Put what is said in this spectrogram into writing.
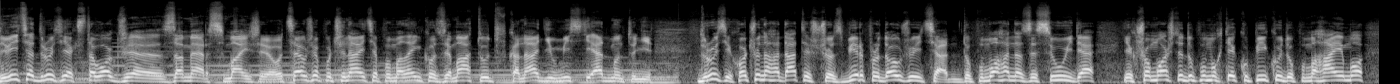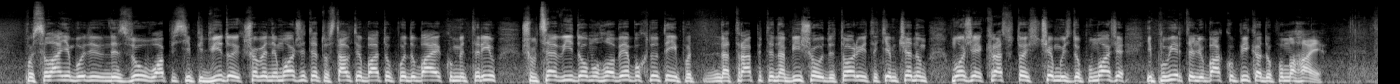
Дивіться, друзі, як ставок вже замерз майже. Оце вже починається помаленьку зима тут в Канаді, в місті Едмонтоні. Друзі, хочу нагадати, що збір продовжується. Допомога на ЗСУ йде. Якщо можете допомогти копійкою, допомагаємо. Посилання буде внизу в описі під відео. Якщо ви не можете, то ставте багато вподобайок, коментарів, щоб це відео могло вибухнути і натрапити на більшу аудиторію. Таким чином, може, якраз хтось чимось допоможе. І повірте, люба копійка допомагає.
